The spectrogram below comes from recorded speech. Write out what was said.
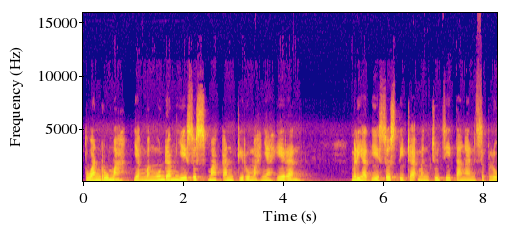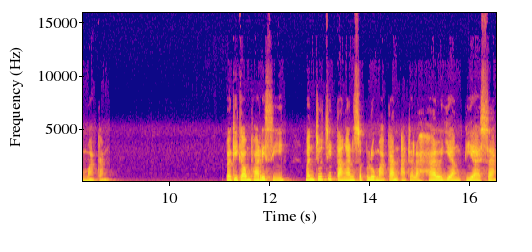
tuan rumah yang mengundang Yesus makan di rumahnya heran melihat Yesus tidak mencuci tangan sebelum makan. Bagi kaum Farisi, Mencuci tangan sebelum makan adalah hal yang biasa.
